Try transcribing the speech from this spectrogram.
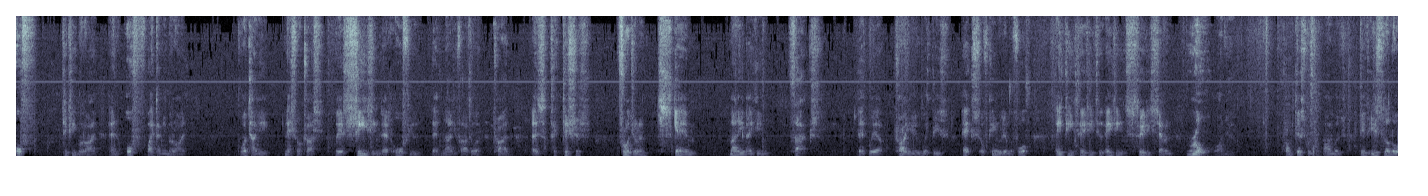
off Te and off Waitangi Marae. Waitangi National Trust. We're seizing that off you, that Ngāti Whātua tribe, as fictitious, fraudulent, scam, money-making thugs that we're trying you with these acts of King William IV 1830 to 1837 raw on you. From this week onwards, it is the law.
